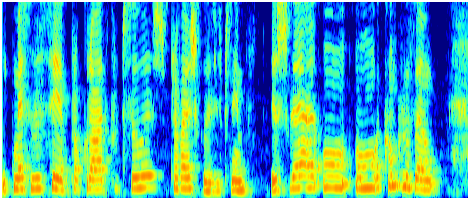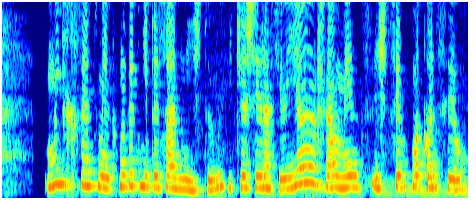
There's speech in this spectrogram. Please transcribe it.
e começas a ser procurado por pessoas para várias coisas. Por exemplo, eu cheguei a, um, uma conclusão muito recentemente que nunca tinha pensado nisto e que eu achei graça e ah, realmente isto sempre me aconteceu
